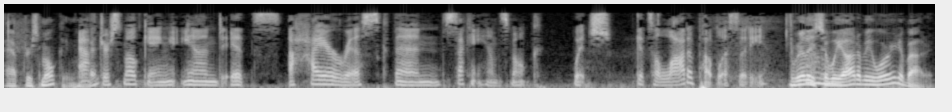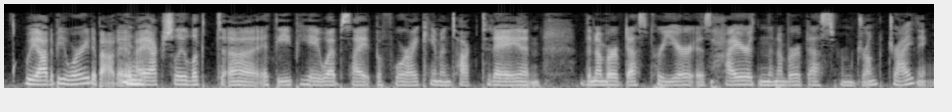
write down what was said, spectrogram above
after smoking. Right? After smoking, and it's a higher risk than secondhand smoke, which gets a lot of publicity. Really? So we ought to be worried about it. We ought to be worried about it. And- I actually looked uh, at the EPA website before I came and talked today, and the number of deaths per year is higher than the number of deaths from drunk driving.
